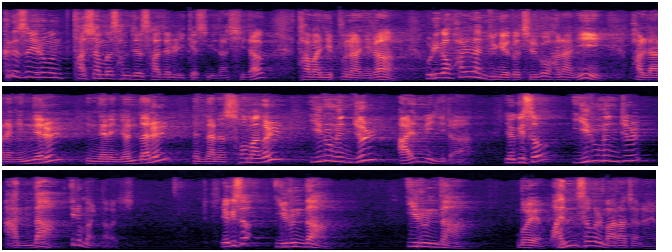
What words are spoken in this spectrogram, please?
그래서 여러분 다시 한번 3절 4절을 읽겠습니다. 시작. 다만 이뿐 아니라 우리가 환란 중에도 즐거워하나니 환란은 인내를 인내는 연단을 연단은 소망을 이루는 줄 알미니라. 여기서 이루는 줄 안다 이런 말 나왔죠. 여기서 이룬다, 이룬다 뭐예요? 완성을 말하잖아요.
